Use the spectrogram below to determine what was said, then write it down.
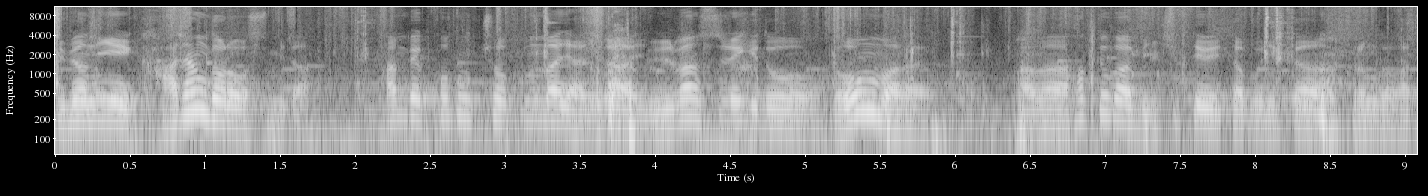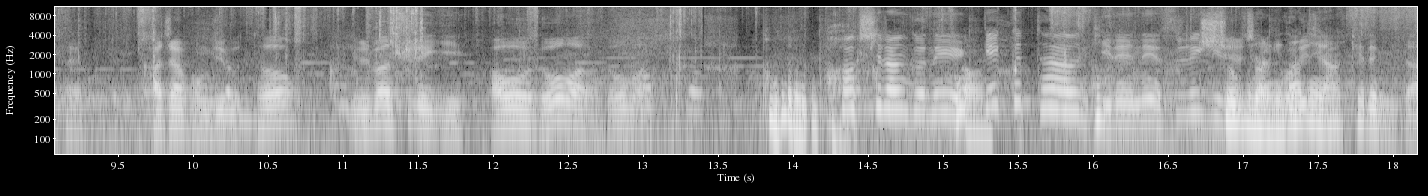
주변이 가장 더러웠습니다. 담배 콩초뿐만이 아니라 일반 쓰레기도 너무 많아요. 아마 학교가 밀집되어 있다 보니까 그런 것 같아요. 과자 봉지부터 일반 쓰레기. 어우 너무 많아, 너무 많아. 확실한 거는 어. 깨끗한 길에는 쓰레기를 잘 지저분하긴 버리지 하네. 않게 됩니다.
